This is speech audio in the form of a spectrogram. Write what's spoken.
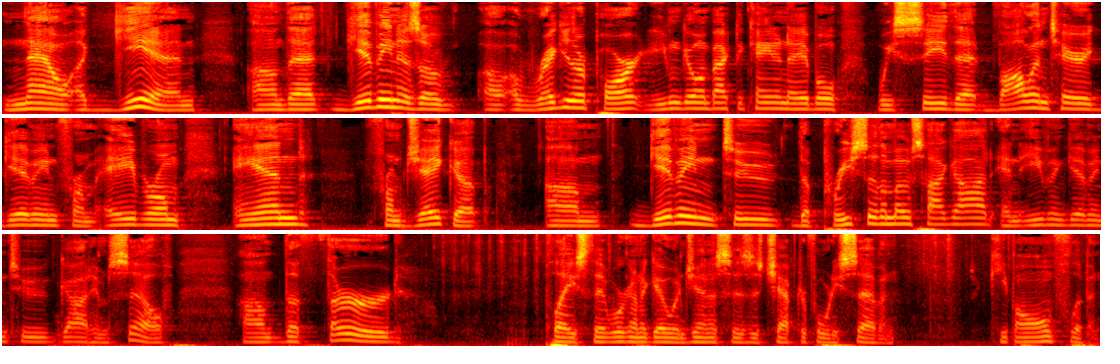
now again um, that giving is a, a, regular part. Even going back to Cain and Abel, we see that voluntary giving from Abram and from Jacob, um, giving to the priest of the Most High God, and even giving to God Himself. Um, the third place that we're going to go in Genesis is chapter 47. keep on flipping.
